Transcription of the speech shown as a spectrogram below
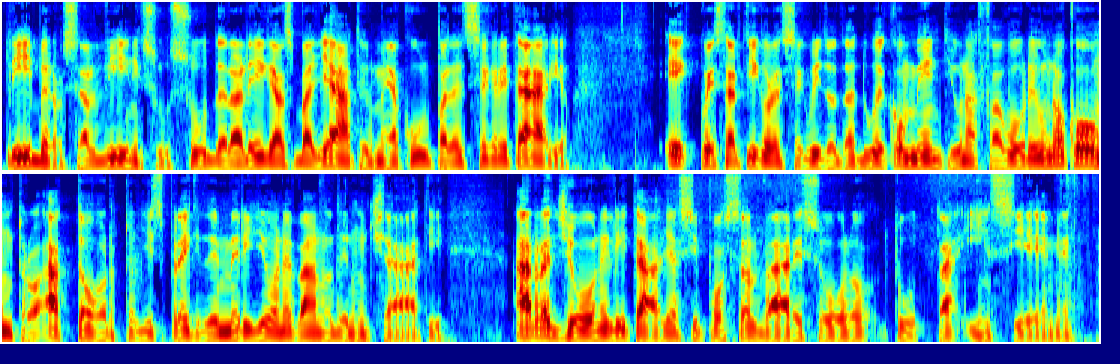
Libero, Salvini, sul sud la Lega ha sbagliato, il mea culpa del segretario. E questo articolo è seguito da due commenti, uno a favore e uno contro. A torto, gli sprechi del meridione vanno denunciati. Ha ragione, l'Italia si può salvare solo tutta insieme.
